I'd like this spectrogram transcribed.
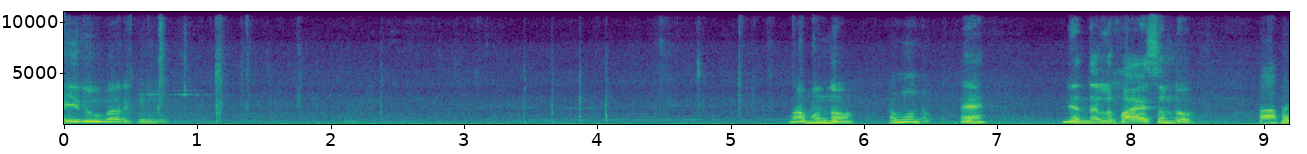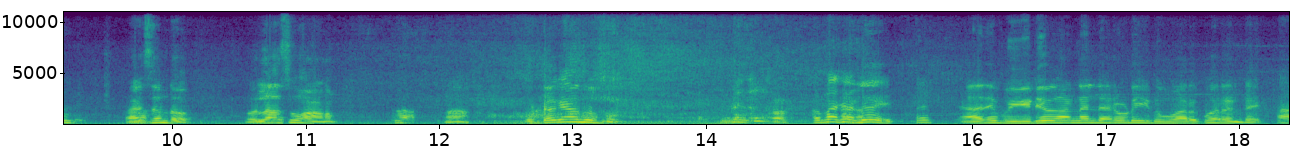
ഇതും പറിക്കുന്നു മാമുന്നോ? അമ്മൂന്നോ? ഏ? ഇനി എന്തെല്ലാം പായസം ഉണ്ടോ പായസം ഉണ്ടോ ഒരു ഗ്ലാസ് വേണം. ആ. ഫുഡൊക്കെ ഞാൻ തിന്നു. അല്ലേ? ഞാൻ വീഡിയോ കാണുന്ന എല്ലാരോടും ഇതും വർക്ക് പറയണ്ടേ? ആ.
